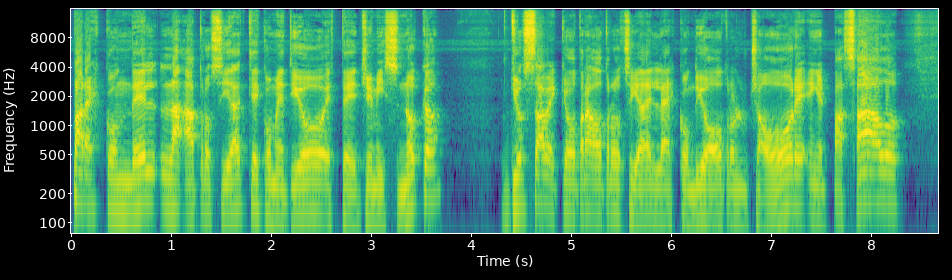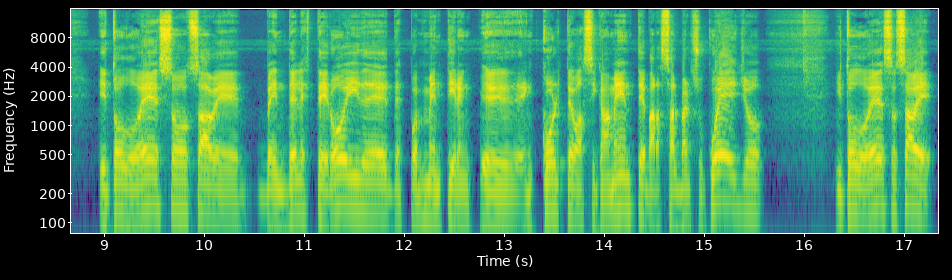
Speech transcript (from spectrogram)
para esconder la atrocidad que cometió este Jimmy Snuka Dios sabe que otra atrocidades la escondió a otros luchadores en el pasado y todo eso, ¿sabe? Vender esteroides, después mentir en, eh, en, corte básicamente para salvar su cuello y todo eso, ¿sabe?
